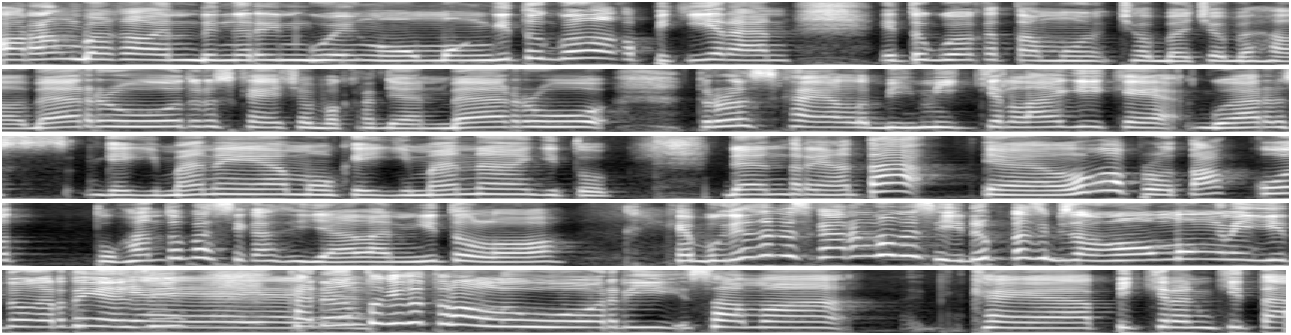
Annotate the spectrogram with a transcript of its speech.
orang bakalan dengerin gue ngomong gitu gue gak kepikiran. Itu gue ketemu coba-coba hal baru terus kayak coba kerjaan baru. Terus kayak lebih mikir lagi kayak gue harus kayak gimana ya mau kayak gimana gitu. Dan ternyata ya lo gak perlu takut Tuhan tuh pasti kasih jalan gitu loh. Kayak buktinya sampai sekarang gue masih hidup masih bisa ngomong nih gitu ngerti gak Iya, sih? iya, iya, kadang iya. tuh kita terlalu worry sama kayak pikiran kita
